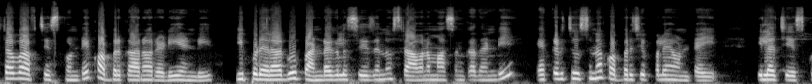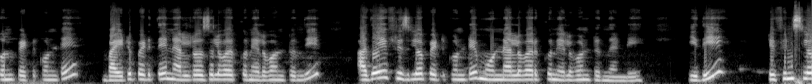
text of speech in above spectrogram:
స్టవ్ ఆఫ్ చేసుకుంటే కొబ్బరి కారం రెడీ అండి. ఇప్పుడు ఎలాగూ పండగల సీజన్ శ్రావణ మాసం కదండి. ఎక్కడ చూసినా కొబ్బరి చిప్పలే ఉంటాయి. ఇలా చేసుకొని పెట్టుకుంటే బయట పెడితే నెల రోజుల వరకు నిల్వ ఉంటుంది. అదే ఫ్రిడ్జ్లో పెట్టుకుంటే మూడు నెలల వరకు నిల్వ ఉంటుందండి. ఇది టిఫిన్స్లో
